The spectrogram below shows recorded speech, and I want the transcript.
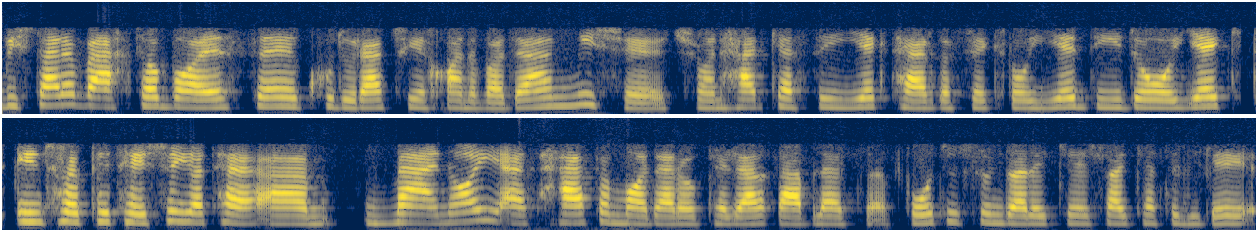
بیشتر وقتها باعث کدورت توی خانواده هم میشه. چون هر کسی یک طرز فکر و یه دید و یک interpretation یا معنایی از حرف مادر و پدر قبل از فوتشون داره که شاید کسی دیگه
